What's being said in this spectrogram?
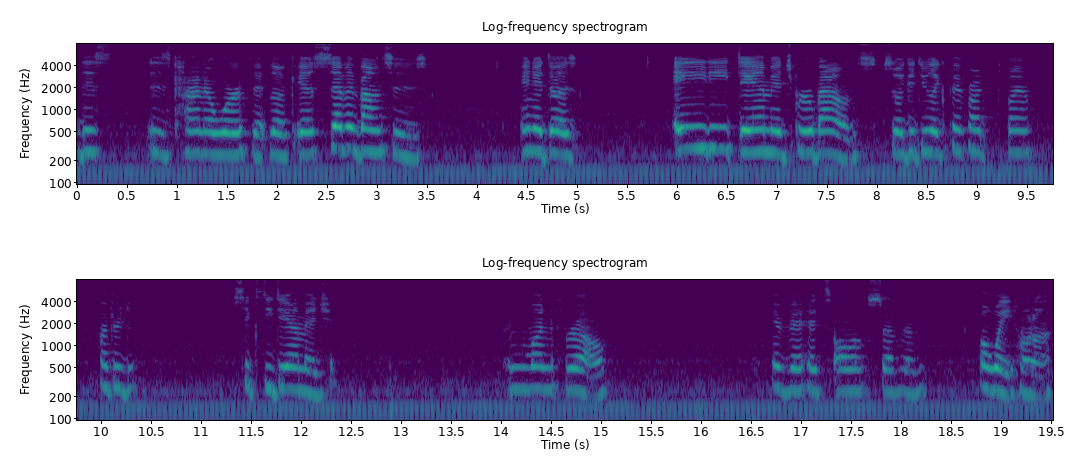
this is kind of worth it. Look, it has seven bounces, and it does 80 damage per bounce. So it could do like 560 damage in one throw if it hits all seven. Oh wait, hold on.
